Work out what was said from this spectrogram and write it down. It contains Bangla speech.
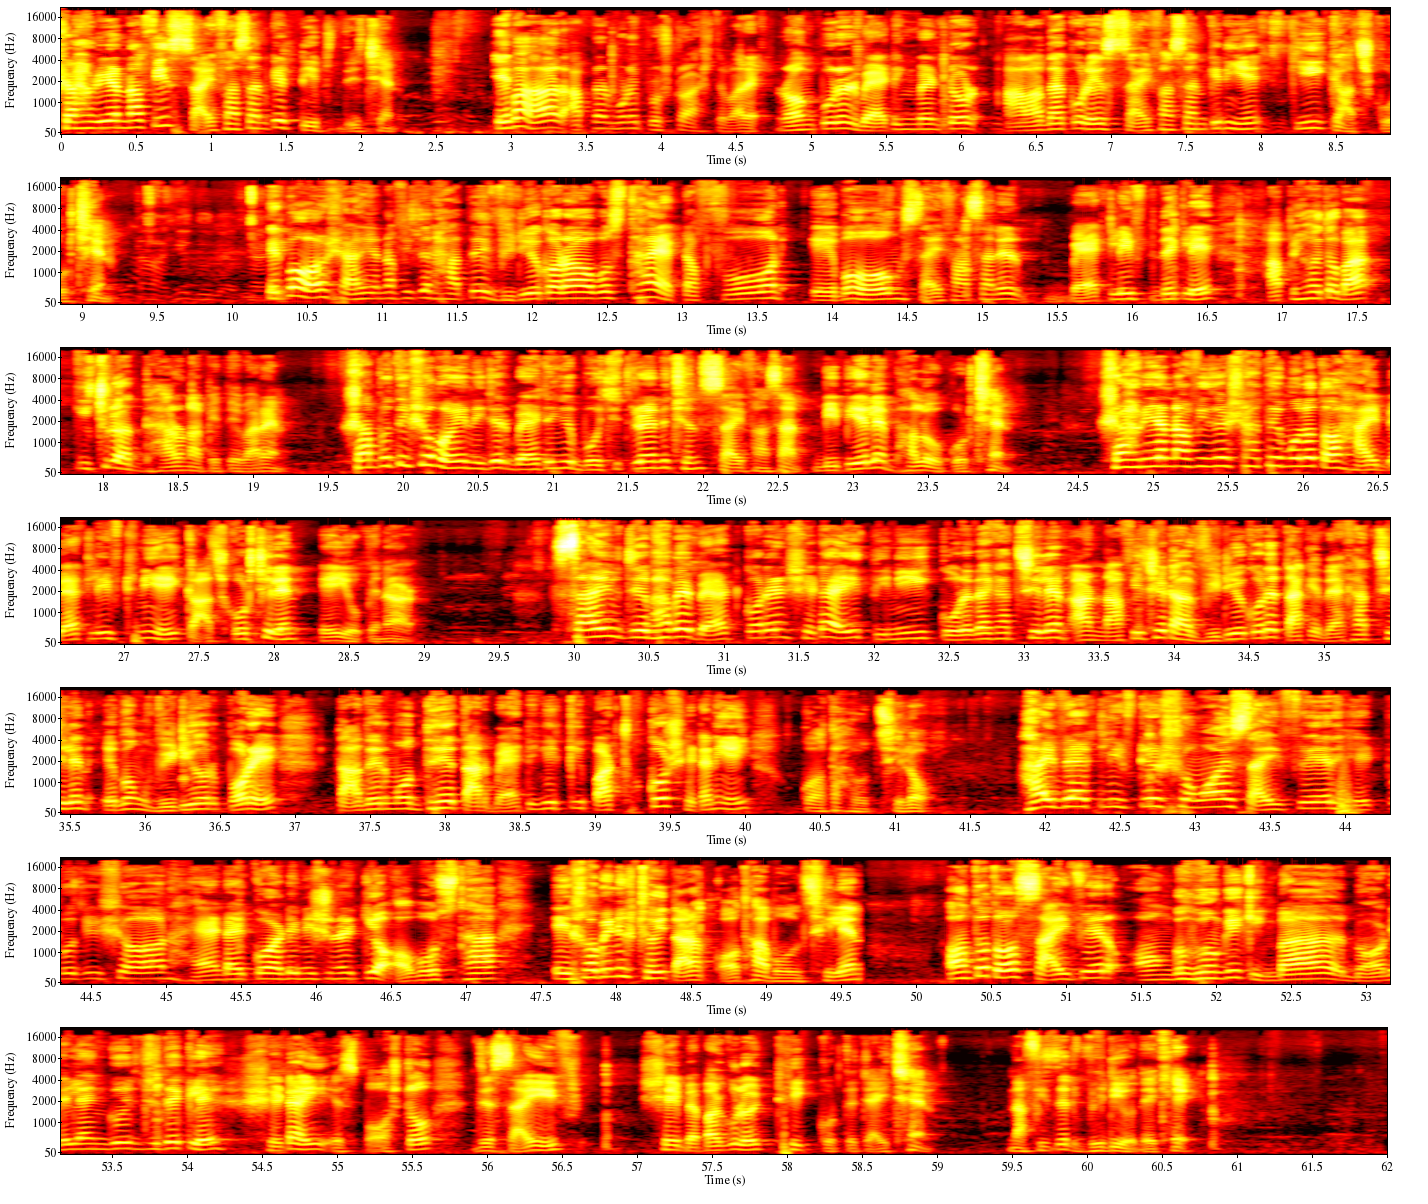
শাহরিয়ার নাফিস, সাইফ হাসানকে টিপস দিচ্ছেন। এবার আপনার মনে প্রশ্ন আসতে পারে, রংপুরের ব্যাটিং মেন্টর আলাদা করে সাইফ হাসানকে নিয়ে কী কাজ করছেন? এরপর শাহিয়ার নাফিসের হাতে ভিডিও করা অবস্থায় একটা ফোন এবং সাইফ হাসানের ব্যাকলিফট দেখলে আপনি হয়তো বা কিছুটা ধারণা পেতে পারেন। সাম্প্রতিক সময়ে নিজের ব্যাটিংয়ে বৈচিত্র্য এনেছেন সাইফ হাসান বিপিএলে ভালো করছেন। শাহরিয়ার নাফিসের সাথে মূলত হাই ব্যাকলিফট নিয়েই কাজ করছিলেন এই ওপেনার সাইফ যেভাবে ব্যাট করেন, সেটাই তিনি করে দেখাচ্ছিলেন আর নাফিস সেটা ভিডিও করে তাকে দেখাচ্ছিলেন এবং ভিডিওর পরে তাদের মধ্যে তার ব্যাটিংয়ের কী পার্থক্য সেটা নিয়েই কথা হচ্ছিল। হাই ব্যাক লিফটের সময় সাইফের হেড পজিশন হ্যান্ড আই কোঅর্ডিনেশনের কী অবস্থা, এসবই নিশ্চয়ই তারা কথা বলছিলেন। অন্তত সাইফের অঙ্গভঙ্গি কিংবা বডি ল্যাঙ্গুয়েজ দেখলে সেটাই স্পষ্ট যে সাইফ সেই ব্যাপারগুলোই ঠিক করতে চাইছেন। নাফিসের ভিডিও দেখে।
